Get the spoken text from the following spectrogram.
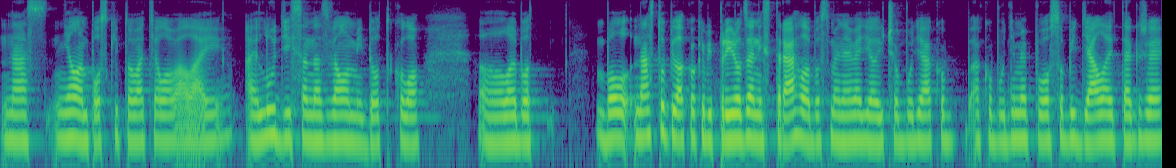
nás, nielen poskytovateľov, ale aj, aj ľudí sa nás veľmi dotklo, lebo bol, nastúpil ako keby prirodzený strach, lebo sme nevedeli, čo bude, ako, ako budeme pôsobiť ďalej, takže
